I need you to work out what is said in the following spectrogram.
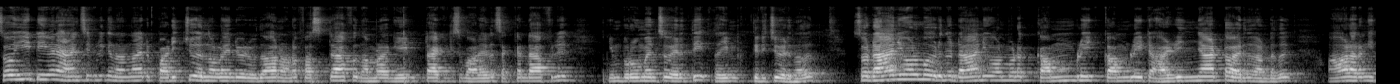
സോ ഈ ടീമിനെ ഹാൻസി നന്നായിട്ട് പഠിച്ചു എന്നുള്ളതിന്റെ ഒരു ഉദാഹരണമാണ് ഫസ്റ്റ് ഹാഫ് നമ്മളെ ഗെയിം ടാക്ടിക്സ് വളരെ സെക്കൻഡ് ഹാഫിൽ ഇമ്പ്രൂവ്മെന്റ്സ് വരുത്തി ടീം തിരിച്ചു വരുന്നത്. സോ ഡാനി ഓൾമോ വരുന്നു. ഡാനി ഓൾമോയുടെ കംപ്ലീറ്റ് കംപ്ലീറ്റ് അഴിഞ്ഞാട്ടമായിരുന്നു കണ്ടത്. ആളിറങ്ങി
